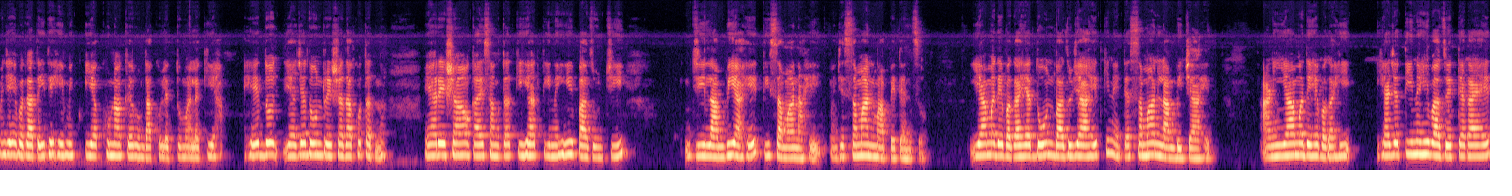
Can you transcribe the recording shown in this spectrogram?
म्हणजे हे बघा आता इथे हे मी या खुणा करून दाखवल्यात तुम्हाला की हे दोन या ज्या दोन रेषा दाखवतात ना या रेषा काय सांगतात की ह्या तीनही बाजूंची जी लांबी आहे ती समान आहे. म्हणजे समान माप आहे त्यांचं. यामध्ये बघा ह्या दोन बाजू ज्या आहेत की नाही त्या समान लांबीच्या आहेत. आणि यामध्ये हे बघा ही ह्या ज्या तीनही बाजू आहेत त्या काय आहेत?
